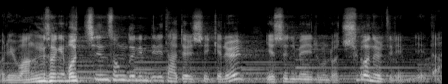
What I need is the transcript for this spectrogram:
우리 왕성의 멋진 성도님들이 다 될 수 있기를 예수님의 이름으로 축원을 드립니다.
